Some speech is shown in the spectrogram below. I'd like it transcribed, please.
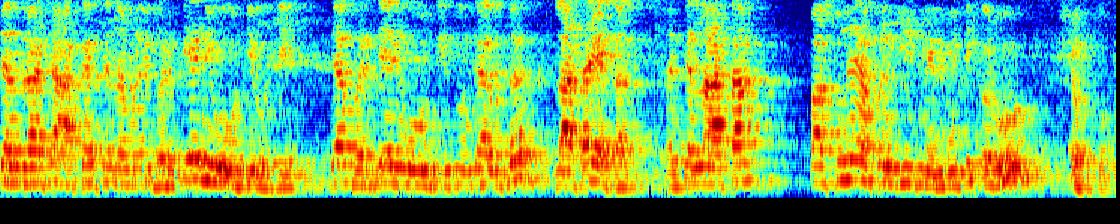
चंद्राच्या आकर्षणामुळे भरती आणि ओटी होते. त्या भरती आणि ओटीतून काय होतं? लाटा येतात. आणि त्या लाटा पासूनही आपण वीज निर्मिती करू शकतो.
